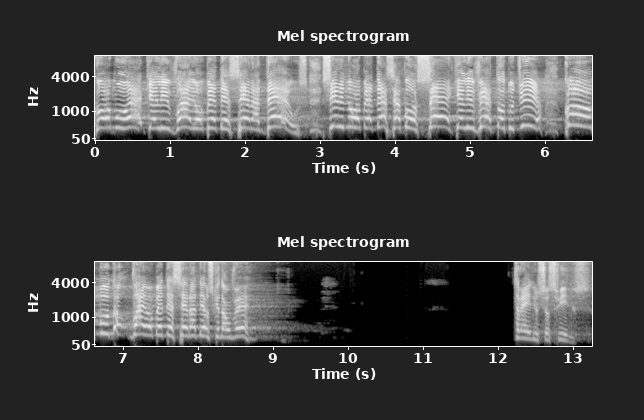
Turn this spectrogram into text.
como é que ele vai obedecer a Deus? Se ele não obedece a você, que ele vê todo dia, como vai obedecer a Deus que não vê? Treine os seus filhos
